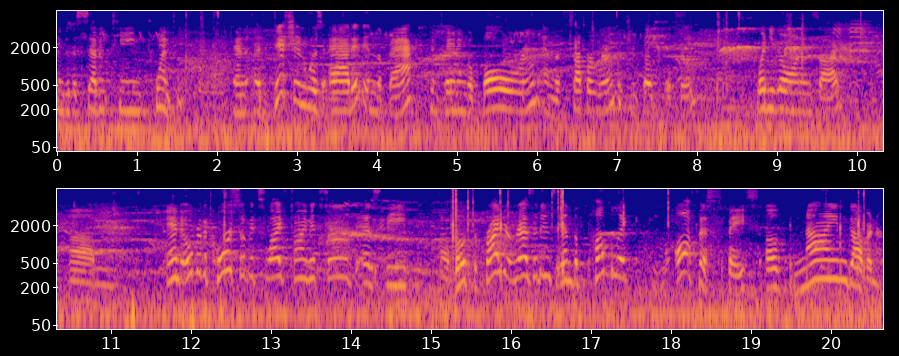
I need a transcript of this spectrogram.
into the 1720s. An addition was added in the back containing the ballroom and the supper room, which you folks will see when you go on inside. Um, and over the course of its lifetime, it served as the uh, both the private residence and the public office space of nine governors,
